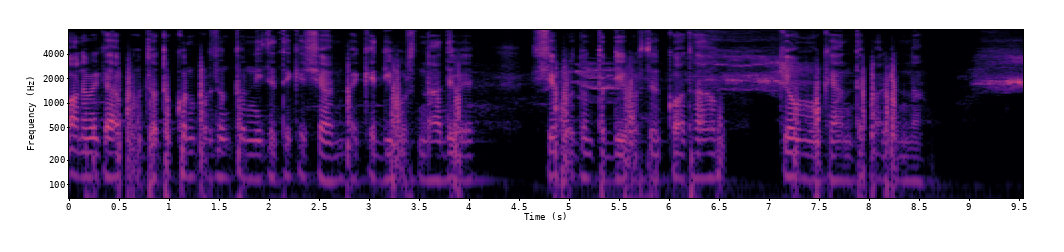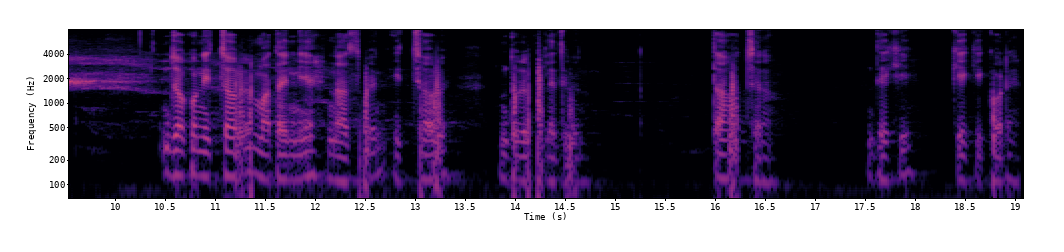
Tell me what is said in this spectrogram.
অনামিকা আপু, যতক্ষণ পর্যন্ত নিজে থেকে শাহান ভাইকে ডিভোর্স না দেবে, সে পর্যন্ত ডিভোর্সের কথাও কেউ মুখে আনতে পারবেন না। যখন ইচ্ছা হবে মাথায় নিয়ে নাচবেন, ইচ্ছা হবে দূরে ফেলে দেবেন। তা হচ্ছে না। দেখি কে কী করে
